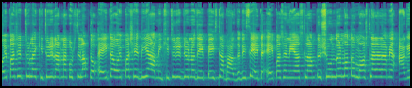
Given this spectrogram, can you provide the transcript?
ওই পাশের চুলায় খিচুড়ি রান্না করছিলাম। তো এইটা ওই পাশে দিয়ে আমি খিচুড়ির জন্য যে পেস্টটা ভাজতে দিছি এটা এই পাশে নিয়ে আসলাম। তো সুন্দর মতো মশলাটা আমি আগে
